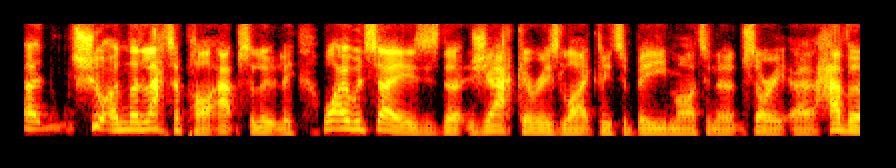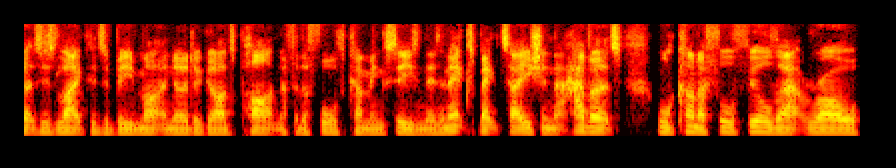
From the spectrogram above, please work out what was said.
Uh, sure, on the latter part, absolutely. What I would say is, is that Xhaka is likely to be Martin. Uh, sorry, uh, Havertz is likely to be Martin Odegaard's partner for the forthcoming season. There's an expectation that Havertz will kind of fulfill that role.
